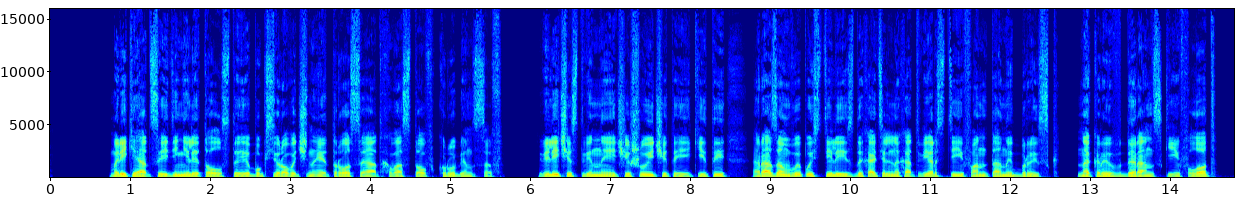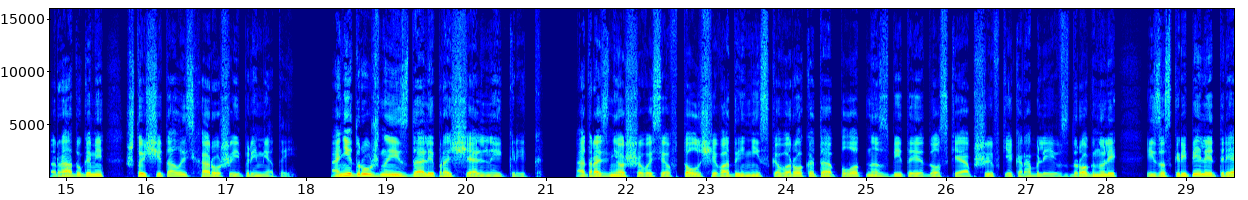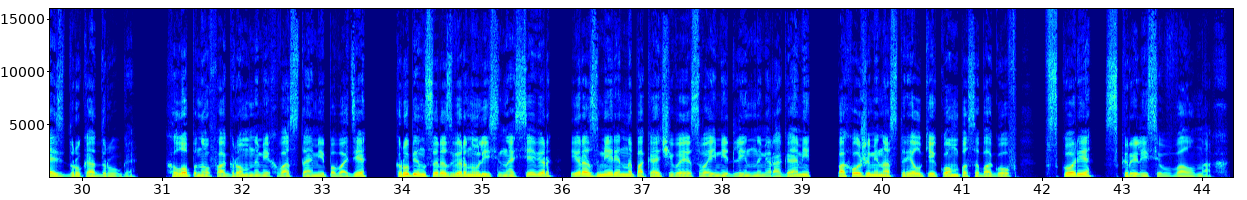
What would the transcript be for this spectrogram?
Моряки отсоединили толстые буксировочные тросы от хвостов крубинцев, величественные чешуйчатые киты разом выпустили из дыхательных отверстий фонтаны брызг, накрыв Деранский флот радугами, что считалось хорошей приметой. Они дружно издали прощальный крик. От разнесшегося в толще воды низкого рокота плотно сбитые доски обшивки кораблей вздрогнули и заскрипели трясь друг от друга. Хлопнув огромными хвостами по воде, Крубинцы развернулись на север и, размеренно покачивая своими длинными рогами, похожими на стрелки компаса богов, вскоре скрылись в волнах.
